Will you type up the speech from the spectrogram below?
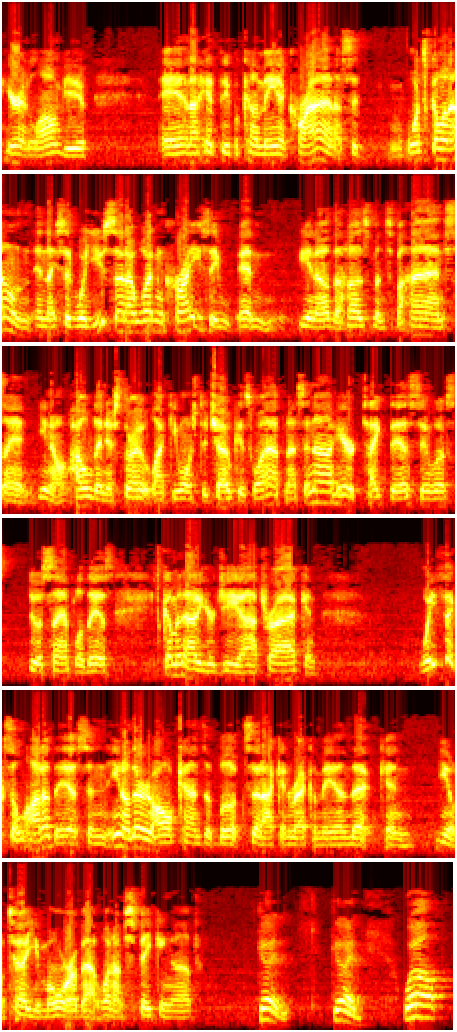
here in Longview, and I had people come in crying. I said, what's going on? And they said, well, you said I wasn't crazy. And, you know, the husband's behind saying, you know, holding his throat like he wants to choke his wife. And I said, no, here, take this and we'll do a sample of this. It's coming out of your GI tract and we fix a lot of this and, you know, there are all kinds of books that I can recommend that can, you know, tell you more about what I'm speaking of. Good, good. Well,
